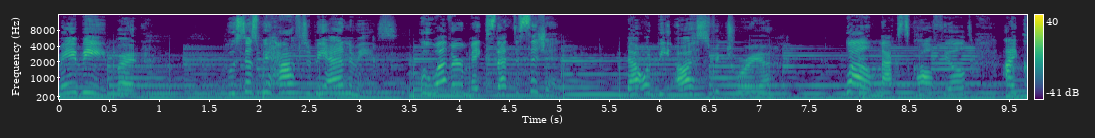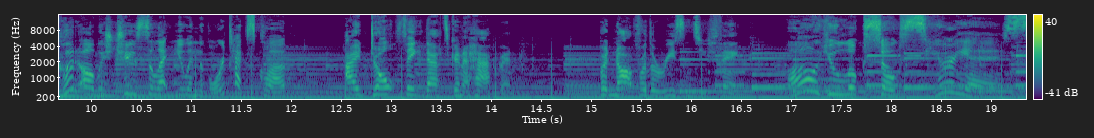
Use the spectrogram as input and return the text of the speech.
Maybe, but who says we have to be enemies? Whoever makes that decision. That would be us, Victoria. Well, Max Caulfield, I could always choose to let you in the Vortex Club. I don't think that's gonna happen. But not for the reasons you think. Oh, you look so serious.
